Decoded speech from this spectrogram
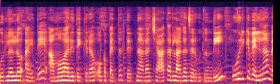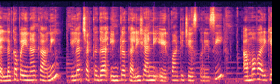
ఊర్లలో అయితే అమ్మవారి దగ్గర ఒక పెద్ద తిరునాల జాతరలాగా జరుగుతుంది. ఊరికి వెళ్ళినా వెళ్ళకపోయినా కానీ ఇలా చక్కగా ఇంట్లో కలిశాన్ని ఏర్పాటు చేసుకునేసి అమ్మవారికి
